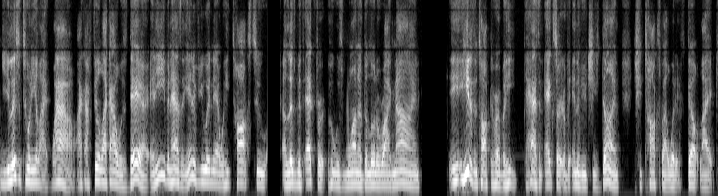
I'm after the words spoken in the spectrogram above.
you listen to it and you're like, wow, like I feel like I was there. And he even has an interview in there where he talks to Elizabeth Eckford, who was one of the Little Rock Nine. He doesn't talk to her, but he has an excerpt of an interview she's done. She talks about what it felt like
